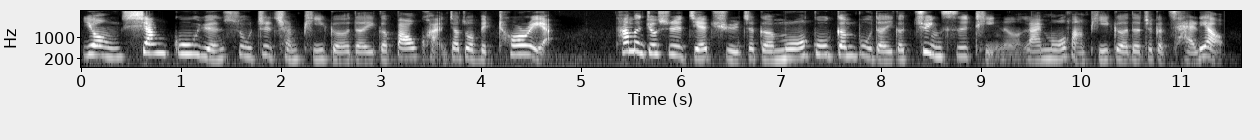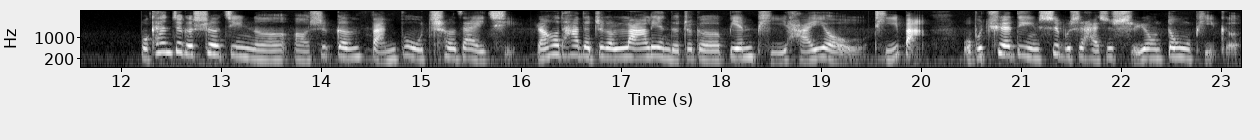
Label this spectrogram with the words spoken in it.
用香菇元素制成皮革的一个包款，叫做 Victoria。他们就是截取这个蘑菇根部的一个菌丝体呢，来模仿皮革的这个材料。我看这个设计呢，呃，是跟帆布车在一起，然后它的这个拉链的这个边皮还有提把，我不确定是不是还是使用动物皮革。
